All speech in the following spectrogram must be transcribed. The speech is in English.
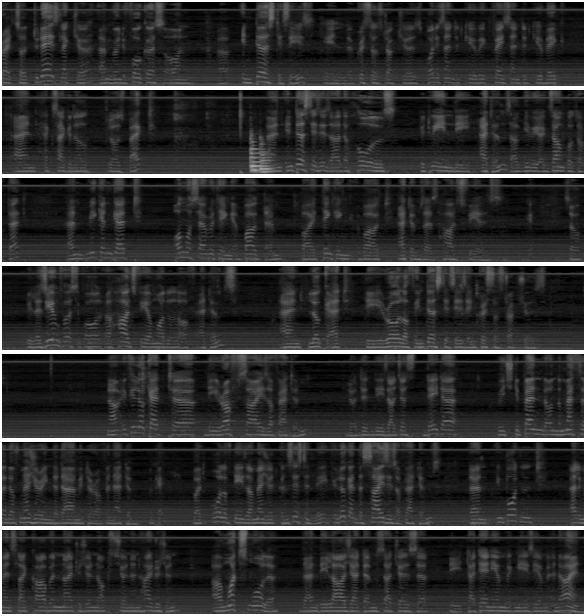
Right, so today's lecture I'm going to focus on uh, interstices in the crystal structures, body-centered cubic, face-centered cubic, and hexagonal closed packed. And interstices are the holes between the atoms. I'll give you examples of that. And we can get almost everything about them by thinking about atoms as hard spheres. Okay? So we'll assume first of all a hard sphere model of atoms and look at the role of interstices in crystal structures. Now if you look at uh, the rough size of atom, you know, th these are just data which depend on the method of measuring the diameter of an atom. Okay, But all of these are measured consistently. If you look at the sizes of atoms, then important elements like carbon, nitrogen, oxygen and hydrogen are much smaller than the large atoms such as uh, the titanium, magnesium and iron.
